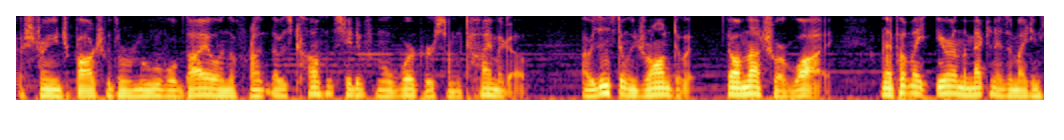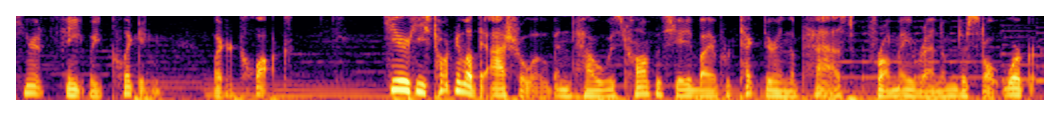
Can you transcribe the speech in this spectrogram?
a strange box with a removable dial in the front that was confiscated from a worker some time ago. I was instantly drawn to it, though I'm not sure why. When I put my ear on the mechanism, I can hear it faintly clicking, like a clock. Here, he's talking about the astrolabe and how it was confiscated by a protector in the past from a random Gestalt worker.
